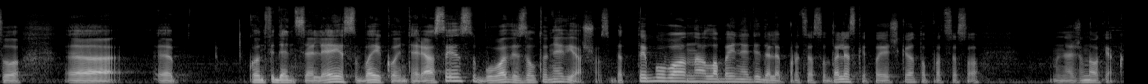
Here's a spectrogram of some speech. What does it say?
su e, e, konfidencialiais vaiko interesais, buvo vis dėlto neviešos. Bet tai buvo na, labai nedidelė proceso dalis, kaip paaiškėjo to proceso, nu, nežinau kiek,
